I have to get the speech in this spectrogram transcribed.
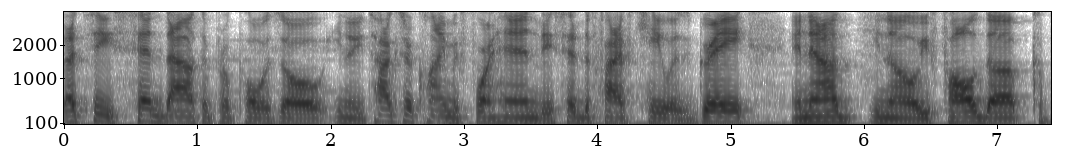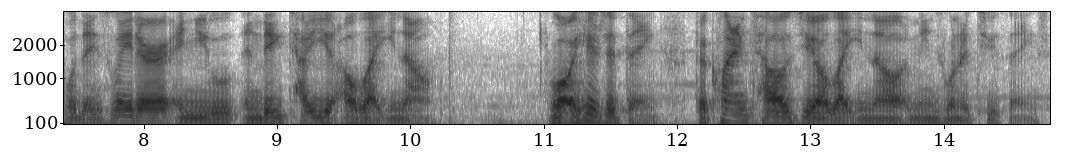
Let's say you send out the proposal, you know, you talk to the client beforehand, they said the 5K was great, and now, you know, you followed up a couple days later and you and they tell you, I'll let you know. Well, here's the thing. If the client tells you, I'll let you know, it means one or two things.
